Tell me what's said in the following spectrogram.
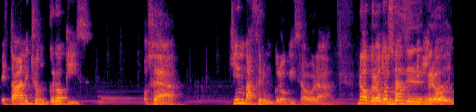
estaban hechos en croquis. O sea, ¿quién va a hacer un croquis ahora? No, pero vos pero,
